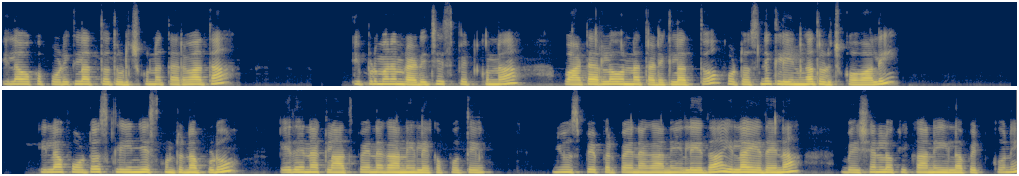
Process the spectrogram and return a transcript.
ఇలా ఒక పొడి క్లాత్తో తుడుచుకున్న తర్వాత ఇప్పుడు మనం రెడీ చేసి పెట్టుకున్న వాటర్లో ఉన్న తడి క్లాత్తో ఫొటోస్ని క్లీన్గా తుడుచుకోవాలి. ఇలా ఫొటోస్ క్లీన్ చేసుకుంటున్నప్పుడు ఏదైనా క్లాత్ పైన కానీ లేకపోతే న్యూస్ పేపర్ పైన కానీ లేదా ఇలా ఏదైనా బేషన్లోకి కానీ ఇలా పెట్టుకొని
